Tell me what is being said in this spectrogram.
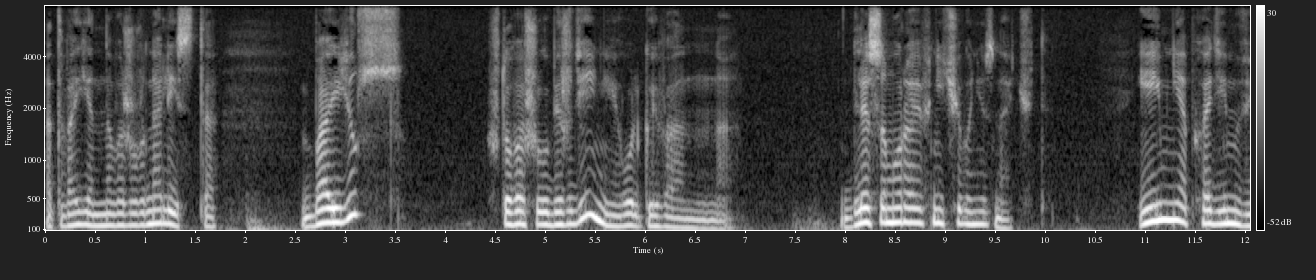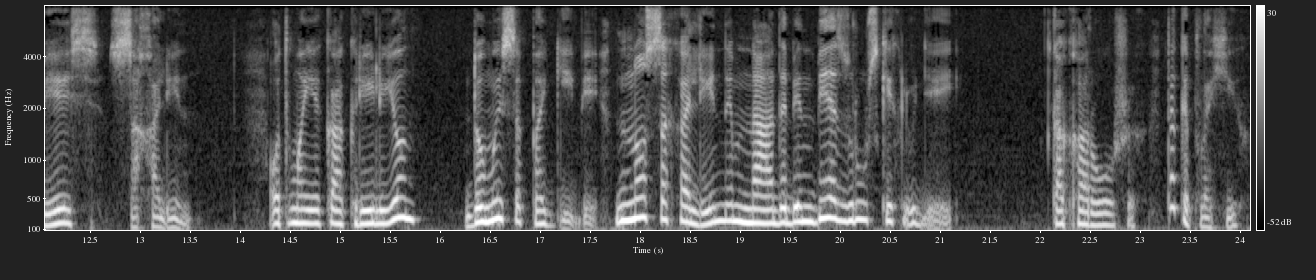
от военного журналиста. «Боюсь, что ваши убеждения, Ольга Ивановна, для самураев ничего не значит. Им необходим весь Сахалин. От маяка Крильон до мыса Погиби. Но Сахалин им надобен без русских людей. Как хороших, так и плохих.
